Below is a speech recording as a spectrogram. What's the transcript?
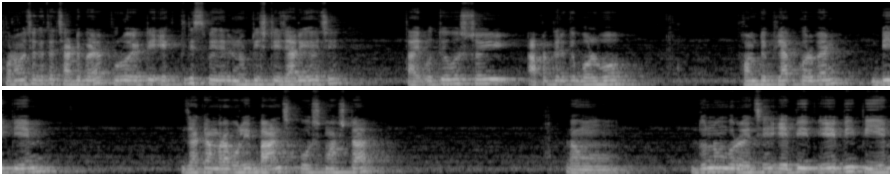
পনেরো বছর ক্ষেত্রে ছাড়টি পাবেন। পুরো একটি একত্রিশ পেজের নোটিশটি জারি হয়েছে। তাই অতি অবশ্যই আপনাদেরকে বলব, ফর্মটি ফিল করবেন। বিপিএম, যাকে আমরা বলি বাঞ্চ পোস্টমাস্টার। এবং দু নম্বর রয়েছে AB ABPM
